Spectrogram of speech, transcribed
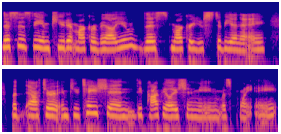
this is the imputed marker value. This marker used to be an A, but after imputation, the population mean was 0.8.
